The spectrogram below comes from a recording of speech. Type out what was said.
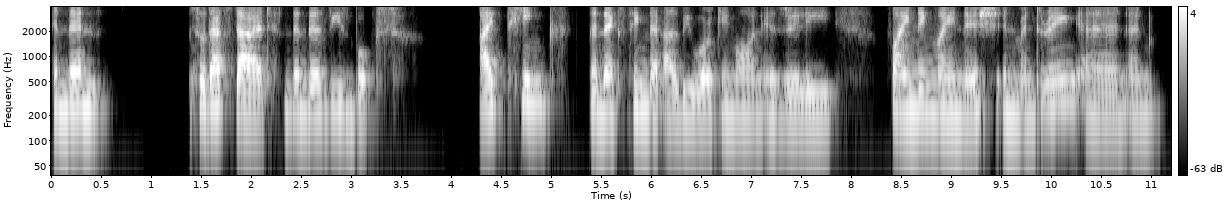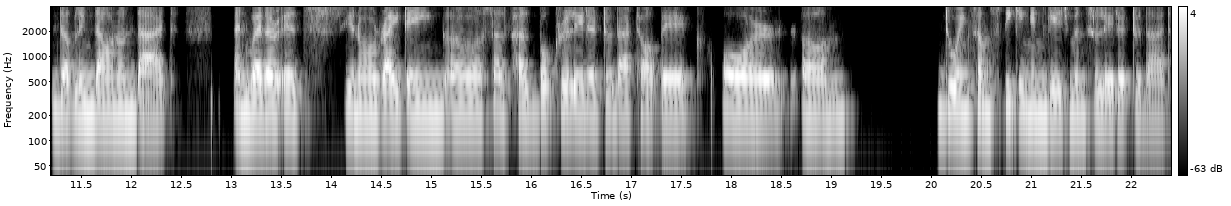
And then, so that's that. Then there's these books. I think the next thing that I'll be working on is really finding my niche in mentoring and and doubling down on that. And whether it's, you know, writing a self-help book related to that topic or um, doing some speaking engagements related to that.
